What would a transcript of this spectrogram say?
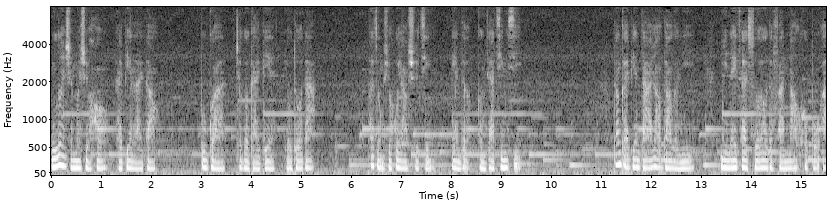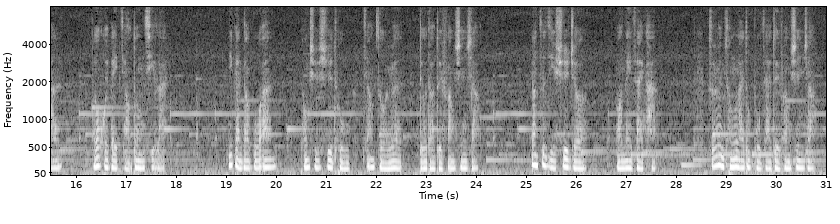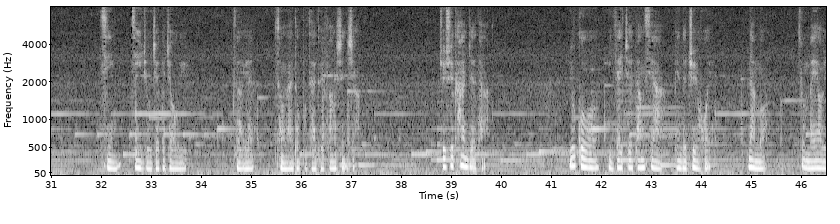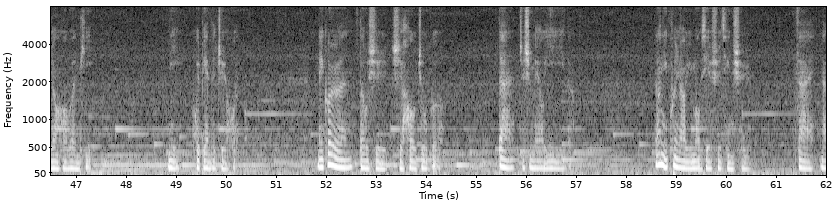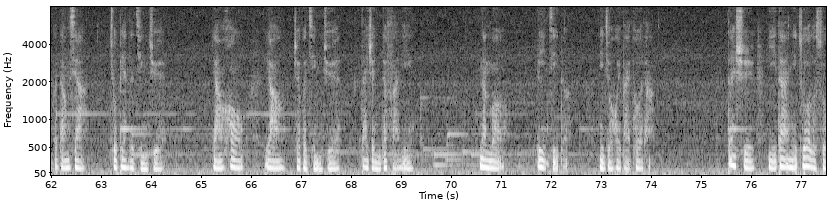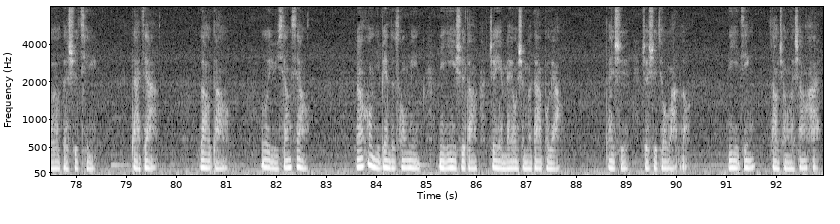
无论什么时候改变来到，不管这个改变有多大，它总是会让事情变得更加清晰。当改变打扰到了你，你内在所有的烦恼和不安都会被搅动起来。你感到不安，同时试图将责任。丢到对方身上，让自己试着往内在看，责任从来都不在对方身上。请记住这个咒语：责任从来都不在对方身上，只是看着他。如果你在这当下变得智慧，那么就没有任何问题。你会变得智慧。每个人都是事后诸葛，但这是没有意义的。当你困扰于某些事情时，在那个当下就变得警觉，然后让这个警觉带着你的反应，那么立即的你就会摆脱它。但是，一旦你做了所有的事情，打架、唠叨，恶语相向，然后你变得聪明，你意识到这也没有什么大不了，但是这时就晚了，你已经造成了伤害。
